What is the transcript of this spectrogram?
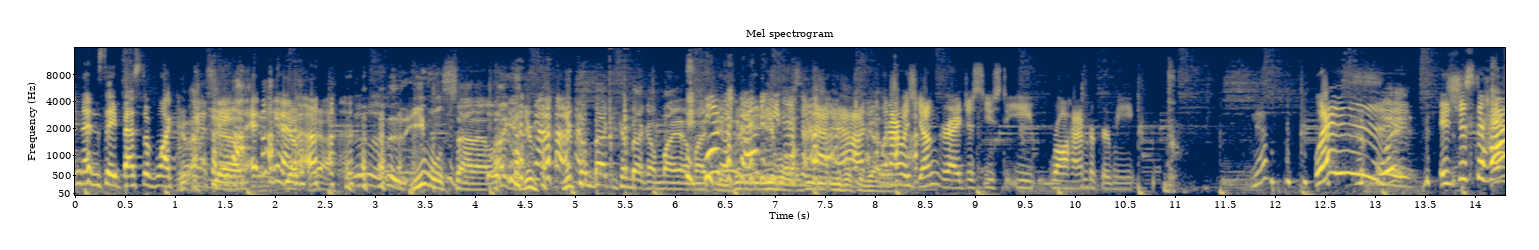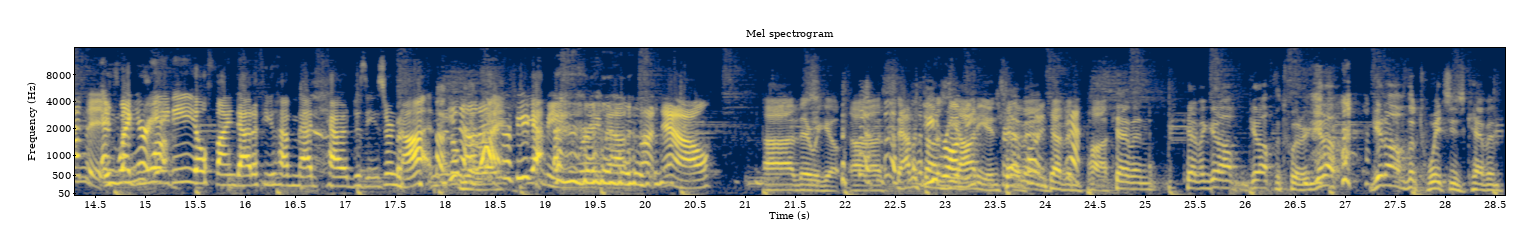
and then say best of luck, you can't Yeah. taste it. Yeah. This is evil side. I like it. You you come back. You come back on my on my team. So we evil. It We isn't can that be evil together. When I was younger, I just used to eat raw hamburger meat. Yeah. What? It's just a habit. And it's when like you're wa- 80, you'll find out if you have mad cow disease or not, and it'll You know, be that's right. for future me to worry about. Not now. Uh, there we go. Uh, sabotage the Ronnie. audience. Kevin. Kevin, Kevin, Puck. Kevin, Kevin, get off, get off the Twitter, get off, get off the Twitches, Kevin.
